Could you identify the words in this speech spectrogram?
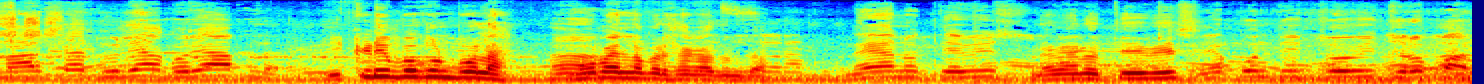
मार्कात धुल्या घुऱ्या आपलं. इकडे बघून बोला. मोबाईल नंबर सांगा तुमचा. नव्याण्णव तेवीस. नव्याण्णव तेवीस. एकोणतीस चोवीस झिरो पाच.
